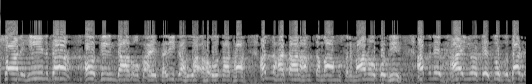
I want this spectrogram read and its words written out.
صالحین کا اور دینداروں کا یہ طریقہ ہوا، ہوتا تھا۔ اللہ تعالی ہم تمام مسلمانوں کو بھی بھی اپنے بھائیوں کے دکھ، درد،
